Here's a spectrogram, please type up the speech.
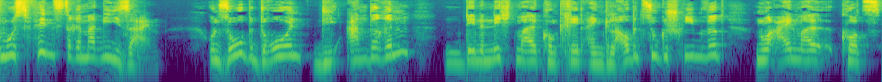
muss finstere Magie sein. Und so bedrohen die anderen denen nicht mal konkret ein Glaube zugeschrieben wird, nur einmal kurz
